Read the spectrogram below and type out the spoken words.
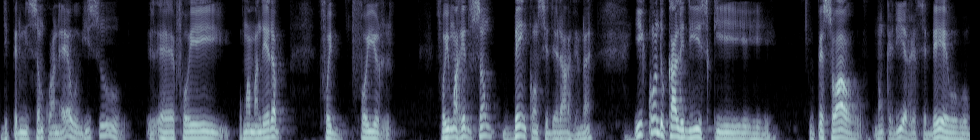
de permissão com a ANEL, isso é, foi uma maneira, foi, foi, foi uma redução bem considerável. Né? E quando o Cali diz que o pessoal não queria receber o,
